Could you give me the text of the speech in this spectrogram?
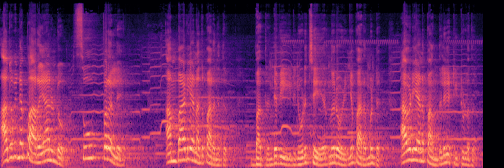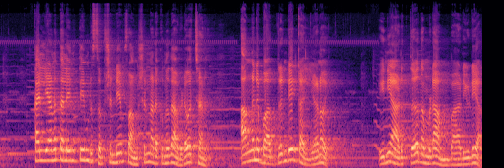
അത് പിന്നെ പറയാനുണ്ടോ? സൂപ്പറല്ലേ? അമ്പാടിയാണ് അത് പറഞ്ഞത്. ഭദ്രന്റെ വീടിനോട് ചേർന്നൊരു ഒഴിഞ്ഞ പറമ്പുണ്ട്. അവിടെയാണ് പന്തൽ കെട്ടിയിട്ടുള്ളത്. കല്യാണ തലേന്നത്തെയും റിസപ്ഷന്റെയും ഫംഗ്ഷൻ നടക്കുന്നത് അവിടെ വച്ചാണ്. അങ്ങനെ ഭദ്രന്റെയും കല്യാണമായി. ഇനി അടുത്ത് നമ്മുടെ അമ്പാടിയുടെയാ.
